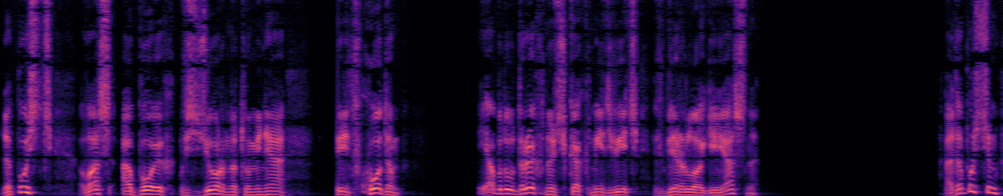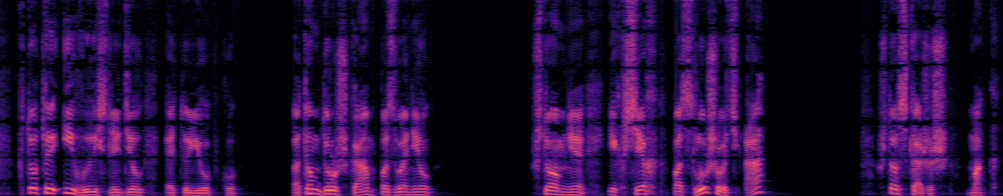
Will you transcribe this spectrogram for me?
Да пусть вас обоих вздернут у меня перед входом, я буду дрыхнуть, как медведь в берлоге, ясно? А, допустим, кто-то и выследил эту юбку, потом дружкам позвонил. Что мне, их всех подслушивать, а? Что скажешь, Мак?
